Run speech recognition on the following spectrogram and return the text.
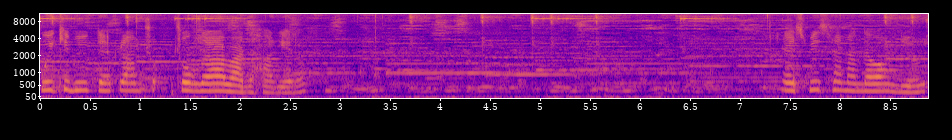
Bu iki büyük deprem çok, çok zarar verdi her yere. Evet biz hemen devam ediyoruz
